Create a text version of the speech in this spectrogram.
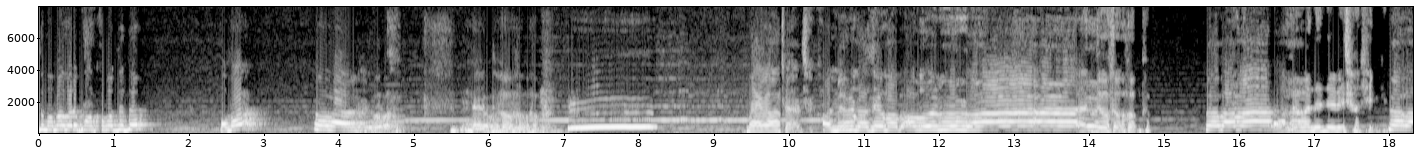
তো মামা ঘরে খবর দে তো বাবা বাবা বাবা বাবা আমি কাছে বাবা বলব। বাবা আমাদের ছেড়ে চলে বাবা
